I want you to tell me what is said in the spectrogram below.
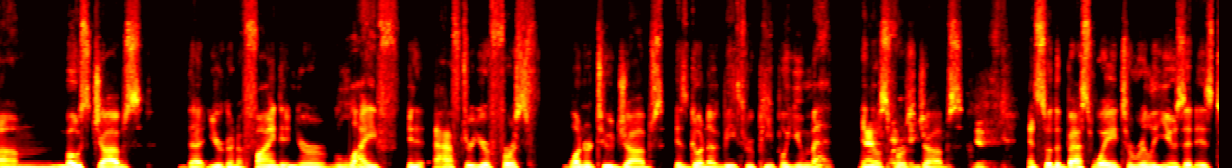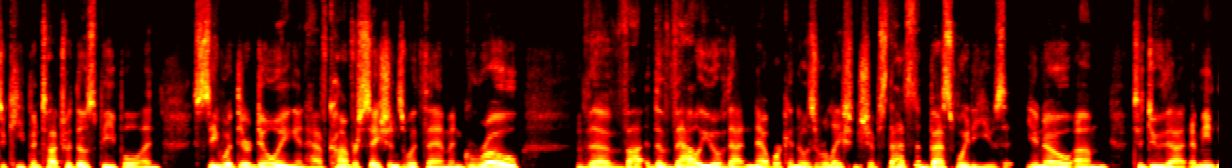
Um, most jobs that you're going to find in your life after your first one or two jobs is going to be through people you met in those first jobs. Yes. And so the best way to really use it is to keep in touch with those people and see what they're doing and have conversations with them and grow the the value of that network and those relationships. That's the best way to use it, you know, um, to do that. I mean,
